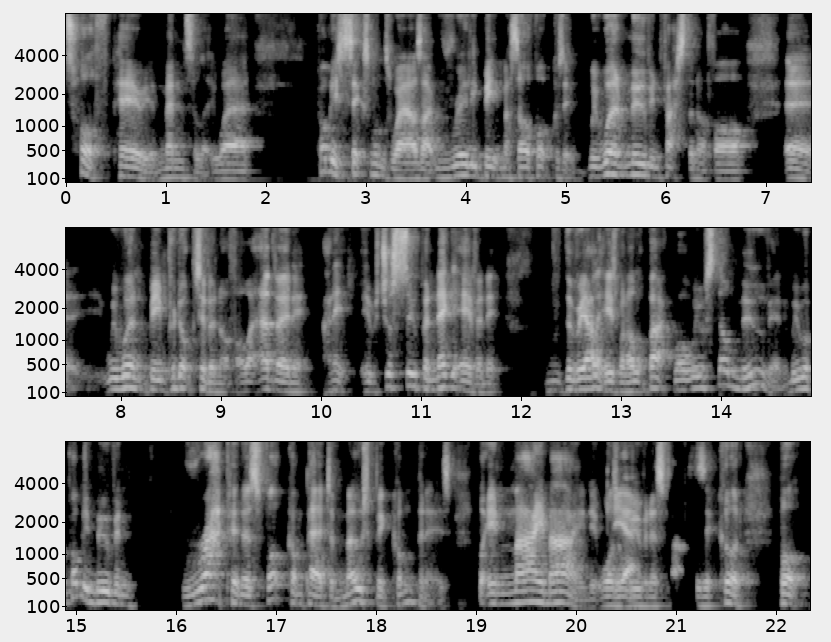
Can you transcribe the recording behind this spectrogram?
tough period mentally where probably six months where I was like really beating myself up because we weren't moving fast enough or uh, we weren't being productive enough or whatever. And it and it, it was just super negative. And it the reality is when I look back, well, we were still moving. We were probably moving rapid as fuck compared to most big companies. But in my mind, it wasn't yeah. moving as fast as it could. But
